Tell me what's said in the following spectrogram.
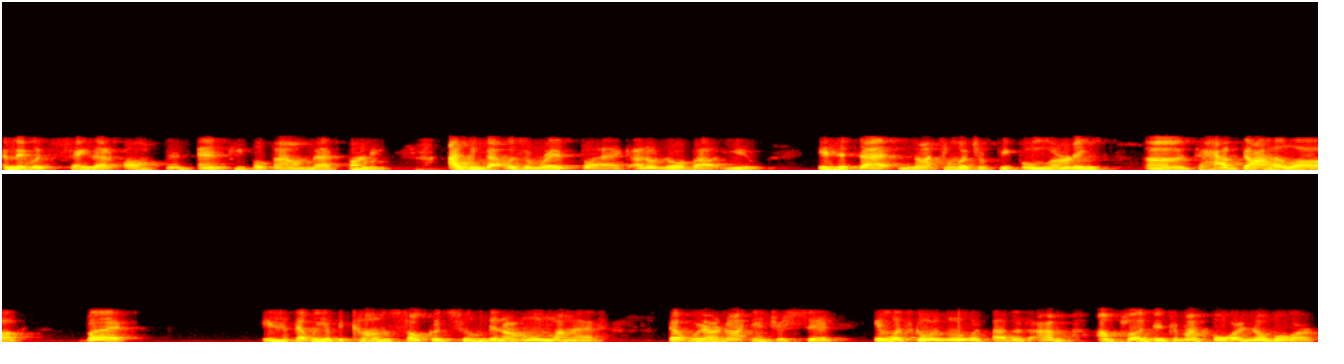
And they would say that often, and people found that funny. I think that was a red flag. I don't know about you. Is it that not so much of people learning uh, to have dialogue, but is it that we have become so consumed in our own lives that we are not interested in what's going on with others? I'm I'm plugged into my four and no more,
